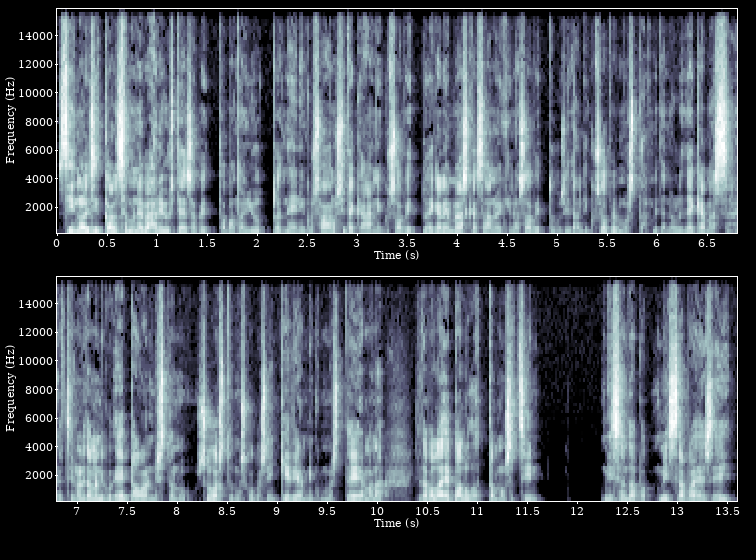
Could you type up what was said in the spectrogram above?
siinä oli sitten myös semmoinen vähän yhteensovittamaton juttu, että ne ei niinku saanut sitäkään niinku sovittua, eikä ne myöskään saanut ikinä sovittua sitä niinku sopimusta, mitä ne oli tekemässä. Et siinä oli tämmöinen niinku epäonnistunut suostumus koko siinä kirjan niinku teemana ja tavallaan epäluottamus, että siinä missään, tapa, missään vaiheessa ei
